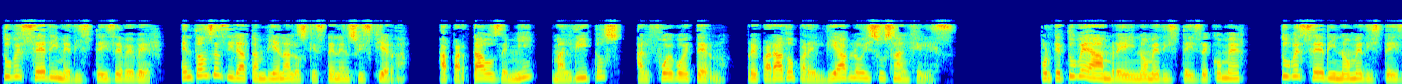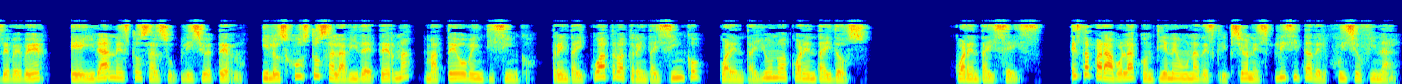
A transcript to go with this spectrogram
tuve sed y me disteis de beber. Entonces dirá también a los que estén en su izquierda, apartaos de mí, malditos, al fuego eterno, preparado para el diablo y sus ángeles. Porque tuve hambre y no me disteis de comer, tuve sed y no me disteis de beber, e irán estos al suplicio eterno, y los justos a la vida eterna, Mateo 25, 34 a 35, 41 a 42. 46. Esta parábola contiene una descripción explícita del juicio final.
